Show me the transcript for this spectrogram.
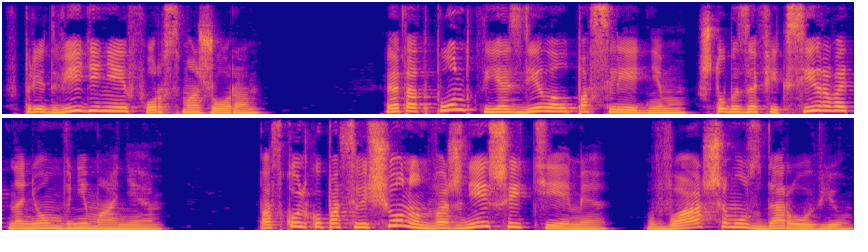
В предвидении форс-мажора. Этот пункт я сделал последним, чтобы зафиксировать на нем внимание. Поскольку посвящен он важнейшей теме – вашему здоровью.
